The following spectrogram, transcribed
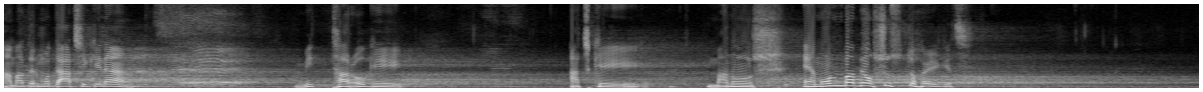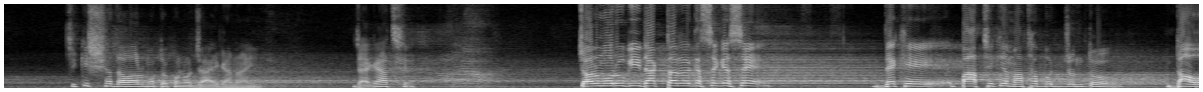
আমাদের মধ্যে আছে কি না মিথ্যা রোগে আজকে মানুষ এমনভাবে অসুস্থ হয়ে গেছে। চিকিৎসা দেওয়ার মতো কোনো জায়গা নাই। জায়গা আছে? চর্মরোগী ডাক্তারের কাছে গেছে, দেখে পা থেকে মাথা পর্যন্ত দাউ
